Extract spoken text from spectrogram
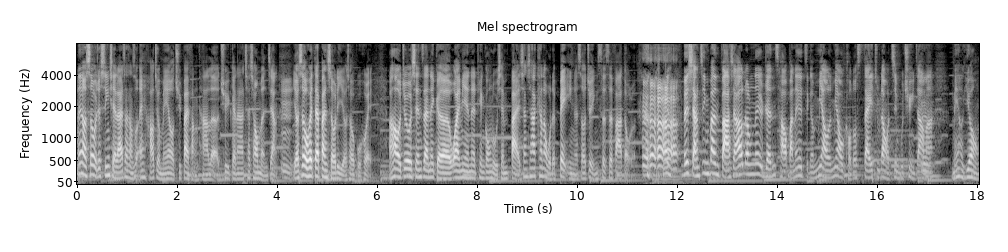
那有时候我就心血来潮想说，哎，好久没有去拜访他了，去跟他敲敲门这样。嗯，有时候我会带伴手礼，有时候不会。然后我就先在那个外面那天公炉先拜，相信他看到我的背影的时候就已经瑟瑟发抖了，我就想尽办法想要让那个人潮把那个整个庙的庙口都塞住，让我进不去，你知道吗？嗯没有用，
